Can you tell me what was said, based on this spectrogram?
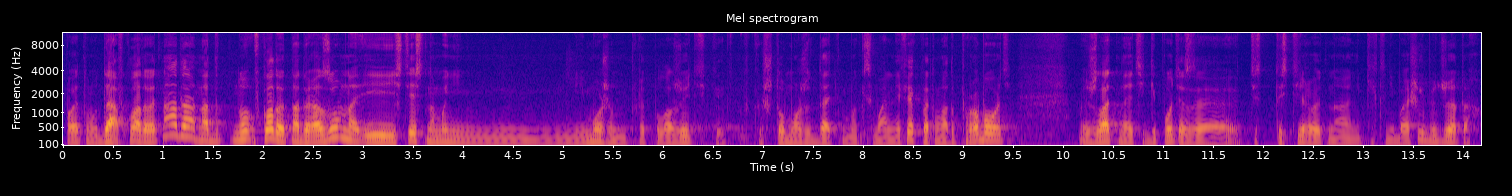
Поэтому да, вкладывать надо, надо ну, вкладывать надо разумно, и, естественно, мы не, не можем предположить, что может дать максимальный эффект, поэтому надо пробовать. Желательно эти гипотезы тестировать на каких-то небольших бюджетах.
